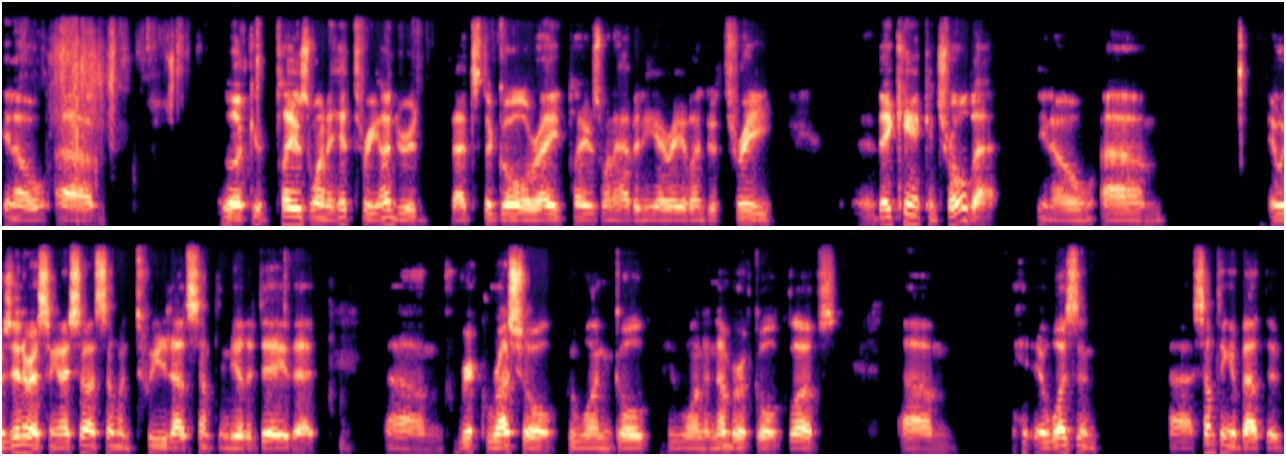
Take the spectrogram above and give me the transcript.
you know, um, look, players want to hit 300 that's the goal, right? Players want to have an ERA of under three. They can't control that. You know, um, it was interesting. I saw someone tweeted out something the other day that um, Rick Reuschel, who won gold, who won a number of Gold Gloves, um, it wasn't uh, something about the,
